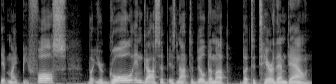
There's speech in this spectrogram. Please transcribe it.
it might be false, but your goal in gossip is not to build them up, but to tear them down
